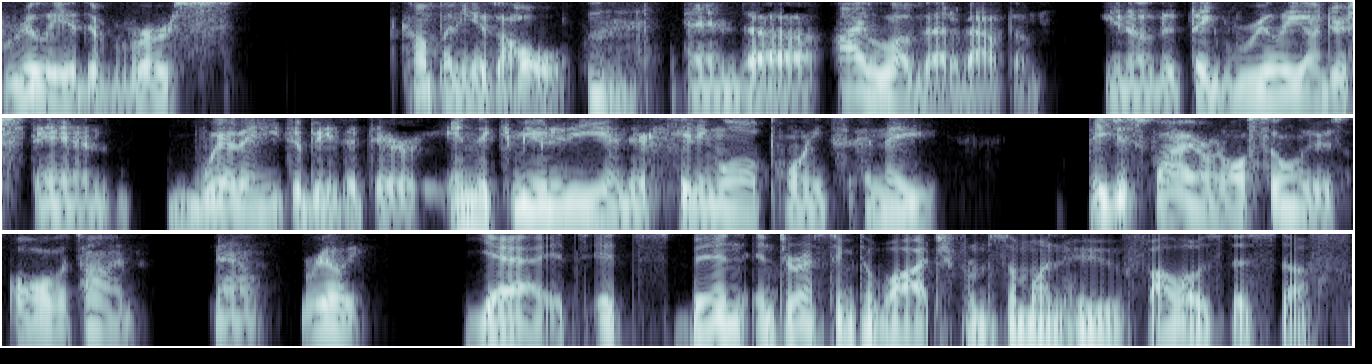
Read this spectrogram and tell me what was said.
really a diverse company as a whole. Mhm. And uh, I love that about them. You know, that they really understand where they need to be, that they're in the community and they're hitting all points and they they just fire on all cylinders all the time now, really. Yeah, it's it's been interesting to watch from someone who follows this stuff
